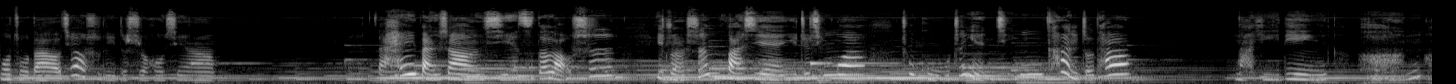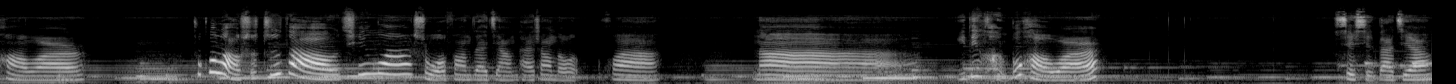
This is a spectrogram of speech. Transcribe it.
我走到教室里的时候，想，在黑板上写字的老师一转身，发现一只青蛙正鼓着眼睛看着他，那一定很好玩。如果老师知道青蛙是我放在讲台上的话，那……一定很不好玩。谢谢大家。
